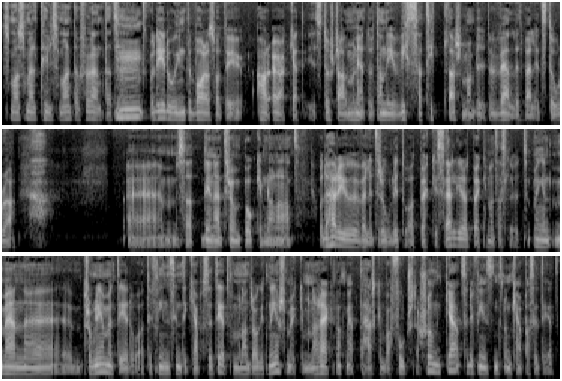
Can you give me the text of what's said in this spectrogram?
som har smält till som man inte har förväntat sig. Mm, och det är då inte bara så att det har ökat i största allmänhet utan det är vissa titlar som har blivit väldigt, väldigt stora. Um, så att det är den här Trump-boken bland annat. Och det här är ju väldigt roligt då att böcker säljer och att böckerna tar slut. Men, men eh, problemet är då att det finns inte kapacitet för man har dragit ner så mycket. Man har räknat med att det här ska bara fortsätta sjunka så det finns inte någon kapacitet.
